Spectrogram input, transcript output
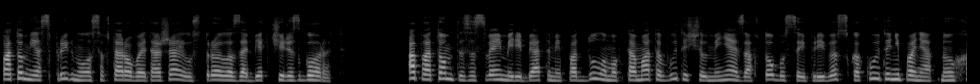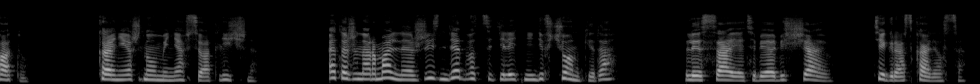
Потом я спрыгнула со второго этажа и устроила забег через город. А потом ты со своими ребятами под дулом автомата вытащил меня из автобуса и привез в какую-то непонятную хату. Конечно, у меня все отлично. Это же нормальная жизнь для двадцатилетней девчонки, да? Лиса, я тебе обещаю. Тигр оскалился.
